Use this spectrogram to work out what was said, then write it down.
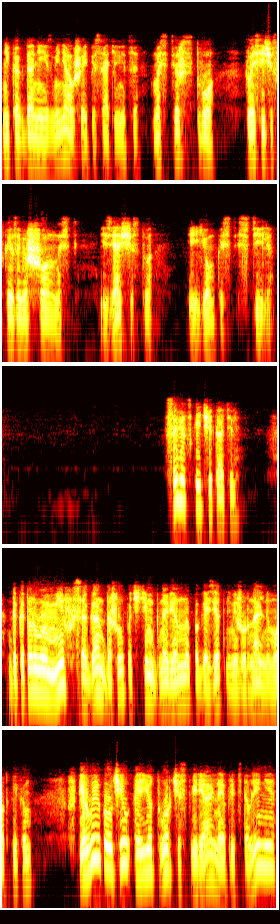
никогда не изменявшее писательнице мастерство, классическая завершенность, изящество и емкость стиля. Советский читатель до которого миф Саган дошел почти мгновенно по газетным и журнальным откликам, впервые получил о ее творчестве реальное представление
